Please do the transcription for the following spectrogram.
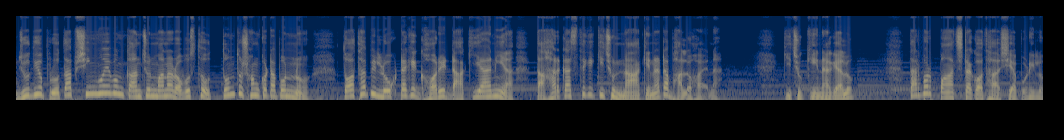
যদিও প্রতাপ সিংহ এবং কাঞ্চনমানার অবস্থা অত্যন্ত সংকটাপন্ন, তথাপি লোকটাকে ঘরে ডাকিয়া আনিয়া তাহার কাছ থেকে কিছু না কেনাটা ভালো হয় না। কিছু কেনা গেল। তারপর পাঁচটা কথা আসিয়া পড়িল।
